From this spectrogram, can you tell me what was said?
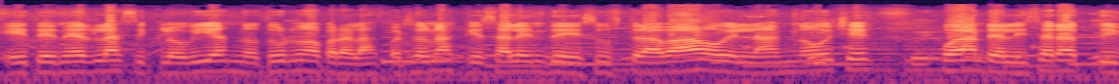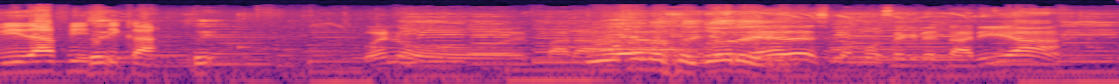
eh, tener las ciclovías nocturnas para las personas que salen de sus trabajos en las noches puedan realizar actividad física. Bueno, para ustedes como secretaría eh,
